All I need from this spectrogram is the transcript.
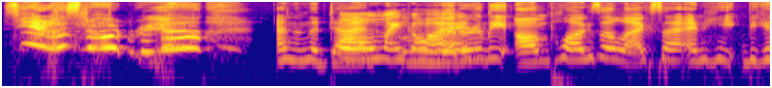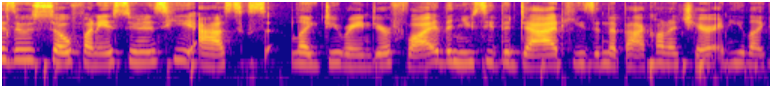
Santa's not real. And then the oh dad Oh my God. literally unplugs Alexa and he because it was so funny. As soon as he asks like, "Do reindeer fly?" Then you see the dad. He's in the back on a chair and he like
